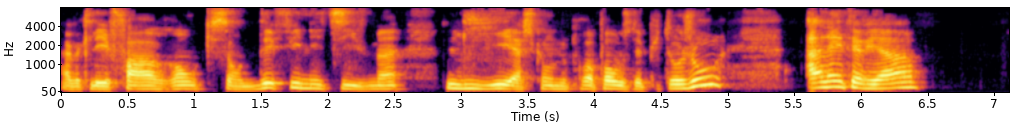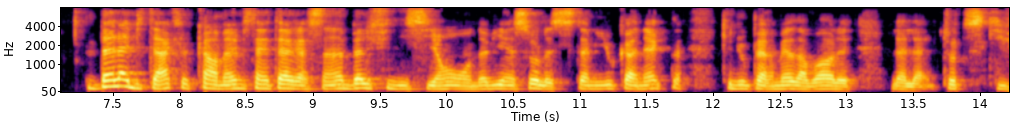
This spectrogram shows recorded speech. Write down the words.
avec les phares ronds qui sont définitivement liés à ce qu'on nous propose depuis toujours. À l'intérieur, Bel habitacle quand même, c'est intéressant, belle finition. On a bien sûr le système Uconnect qui nous permet d'avoir tout ce qu'il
